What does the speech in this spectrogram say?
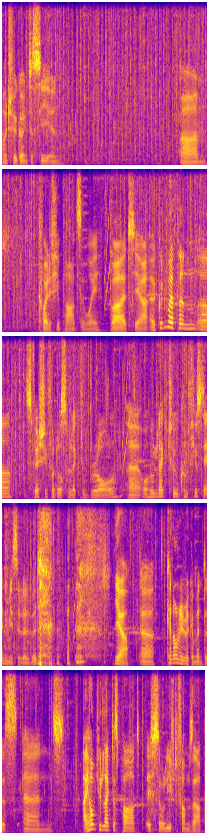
Which we're going to see in um, quite a few parts away. But yeah, a good weapon, uh, especially for those who like to brawl, uh, or who like to confuse the enemies a little bit. yeah, uh, can only recommend this, and I hope you liked this part. If so, leave the thumbs up,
